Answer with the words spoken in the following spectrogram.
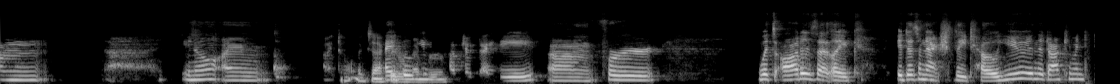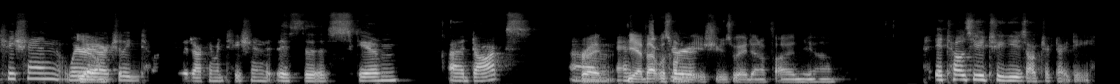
Um, you know, I'm. I don't exactly I remember. Object ID. Um, for what's odd is that like it doesn't actually tell you in the documentation where yeah. it actually tells you the documentation is the SCIM uh, docs. Um, right. yeah, that was one of the issues we identified. Yeah. It tells you to use object ID.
